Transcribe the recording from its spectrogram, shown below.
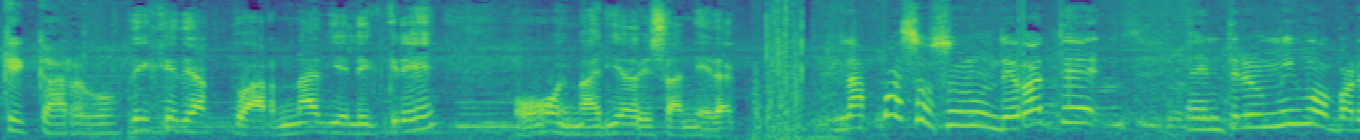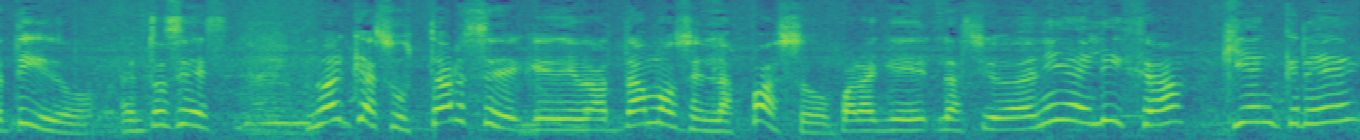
qué cargo. Deje de actuar, nadie le cree. Oh, María Avellaneda. Las pasos son un debate entre un mismo partido. Entonces, no hay que asustarse de que debatamos en las pasos, para que la ciudadanía elija quién cree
